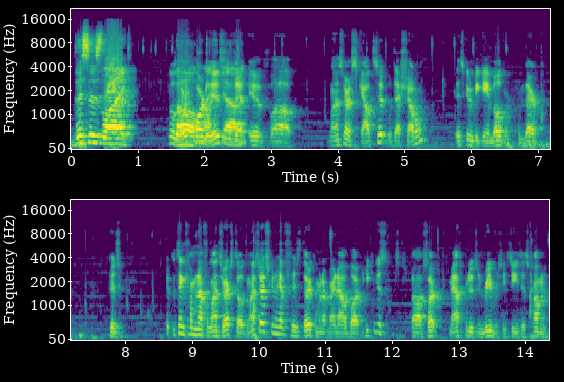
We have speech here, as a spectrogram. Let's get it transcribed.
This is like No, the worst Oh part my is, is that if uh, Lancer scouts it with that shuttle, it's going to be game over from there. Because the thing coming up for Lancer X though. Lancer X is gonna have his third coming up right now, but he can just uh, start mass producing Reavers. He sees this coming.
